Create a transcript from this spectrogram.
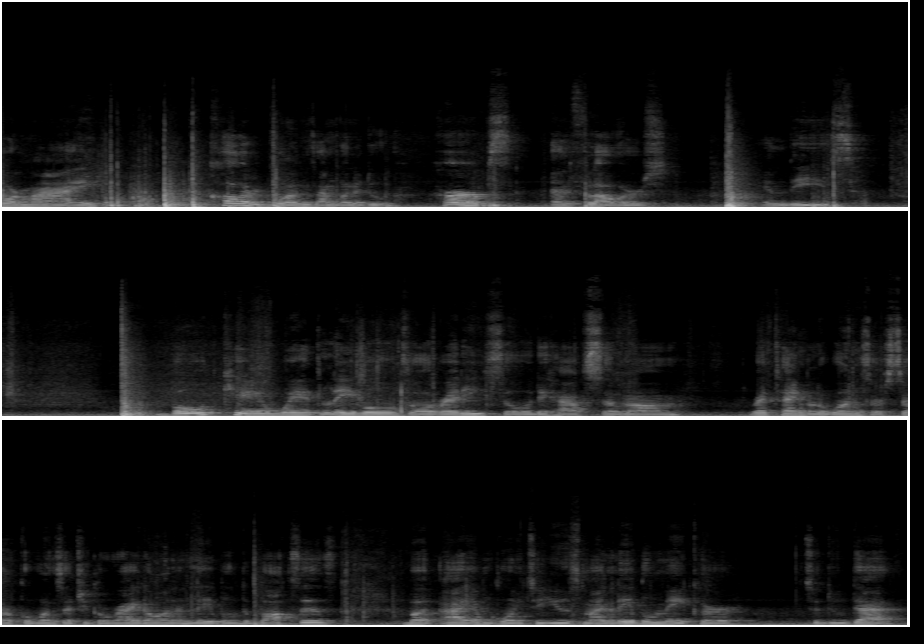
For my colored ones, I'm going to do herbs and flowers in these. Both came with labels already, so they have some um, rectangular ones or circle ones that you can write on and label the boxes. But I am going to use my label maker to do that.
